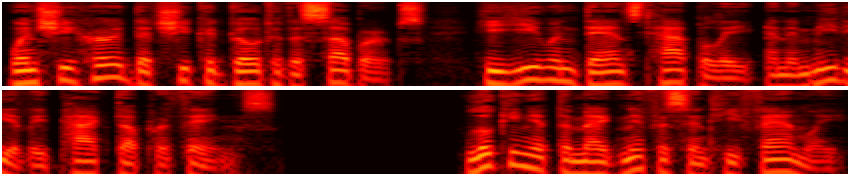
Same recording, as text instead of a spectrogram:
When she heard that she could go to the suburbs, He Yiwen danced happily and immediately packed up her things. Looking at the magnificent He family,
